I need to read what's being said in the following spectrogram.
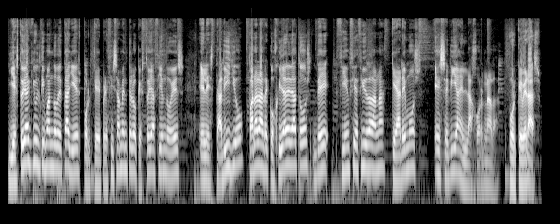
Y estoy aquí ultimando detalles porque precisamente lo que estoy haciendo es el estadillo para la recogida de datos de ciencia ciudadana que haremos ese día en la jornada. Porque verás,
